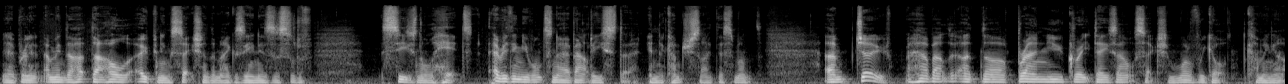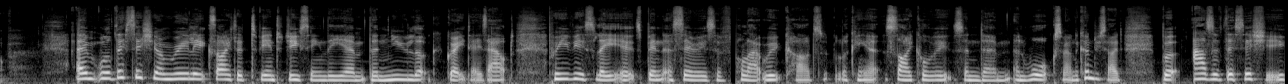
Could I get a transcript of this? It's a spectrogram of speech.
Yeah, brilliant. I mean, the, that whole opening section of the magazine is a sort of seasonal hit. Everything you want to know about Easter in the countryside this month. Um, Joe, how about the, uh, our brand new Great Days Out section? What have we got coming up? Um, well, this issue, I'm really excited to be introducing the um, the new look Great Days Out. Previously, it's been a series of pull-out route cards looking at cycle routes and um, and walks around the countryside. But as of this issue,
